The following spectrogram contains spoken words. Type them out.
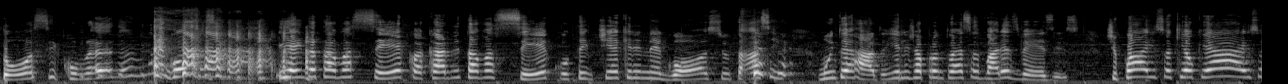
doce, com. É, um negócio assim. E ainda tava seco, a carne tava seco, tinha aquele negócio, tá assim, muito errado. E ele já aprontou essas várias vezes. Tipo, ah, isso aqui é o quê? Ah, isso.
